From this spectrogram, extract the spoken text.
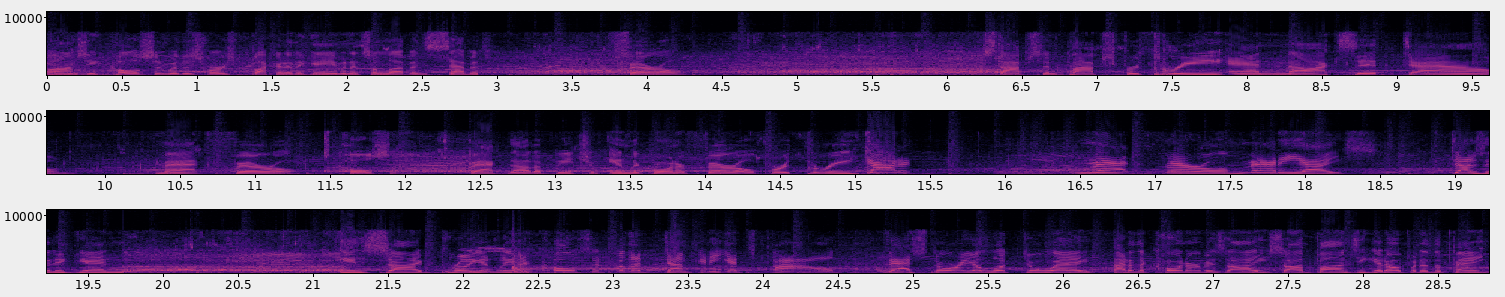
Bonzie Colson with his first bucket of the game, and it's 11-7. Farrell stops and pops for three and knocks it down. Matt Farrell. Colson back now to Beachem in the corner. Farrell for three. Got it! Matt Farrell, Matty Ice, does it again. Inside brilliantly to Colson for the dunk, and he gets fouled. Vasturia looked away out of the corner of his eye. He saw Bonzie get open in the paint.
